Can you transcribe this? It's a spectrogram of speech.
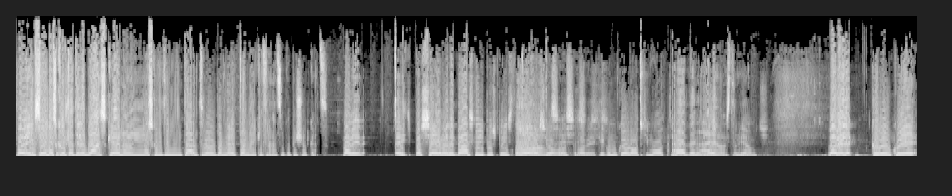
Va bene, Insomma, ascoltate Nebraska e non ascoltate nient'altro da Veretta me che Franzo capisce un cazzo. va bene. E passeremo nel basket di Bruce Springsteen la Oh, prossima sì, volta, sì, va sì, che comunque è un ottimo ottimo. Eh, beh, dai, no. Va bene, comunque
